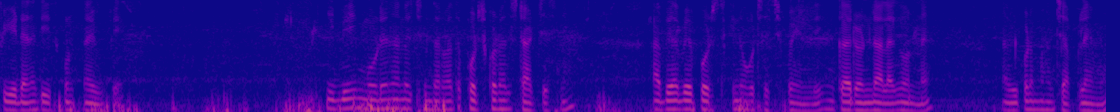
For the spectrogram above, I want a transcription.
ఫీడ్ అనేది తీసుకుంటున్నాయి ఇవి. ఇవి మూడో నెలలు వచ్చిన తర్వాత పొడుచుకోవడానికి స్టార్ట్ చేసినాయి. అవి అవి పొడుచుకుని ఒకటి చచ్చిపోయింది ఇంకా రెండు అలాగే ఉన్నాయి అవి కూడా మనం చెప్పలేము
